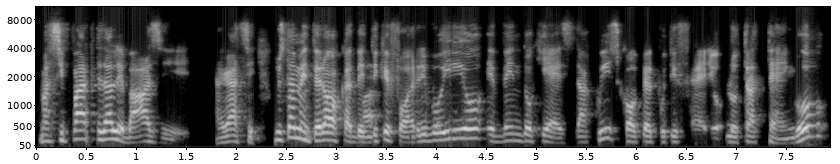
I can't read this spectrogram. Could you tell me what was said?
ma si parte dalle basi. Ragazzi, giustamente Rocca ha detto Ma- che fu arrivo io e vendo Chiesa, qui scoppia il putiferio, lo trattengo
